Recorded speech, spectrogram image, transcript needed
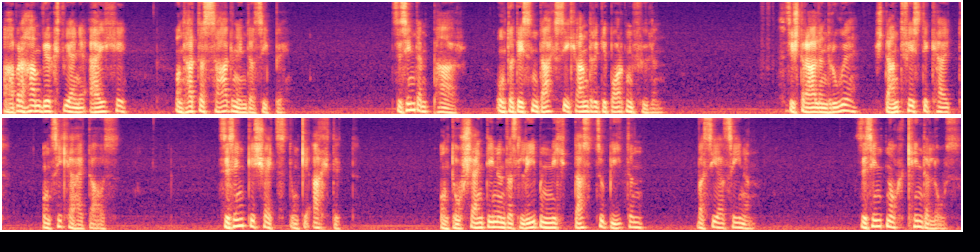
Abraham wirkt wie eine Eiche und hat das Sagen in der Sippe. Sie sind ein Paar, unter dessen Dach sich andere geborgen fühlen. Sie strahlen Ruhe, Standfestigkeit und Sicherheit aus. Sie sind geschätzt und geachtet, und doch scheint ihnen das Leben nicht das zu bieten, was sie ersehnen. Sie sind noch kinderlos.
